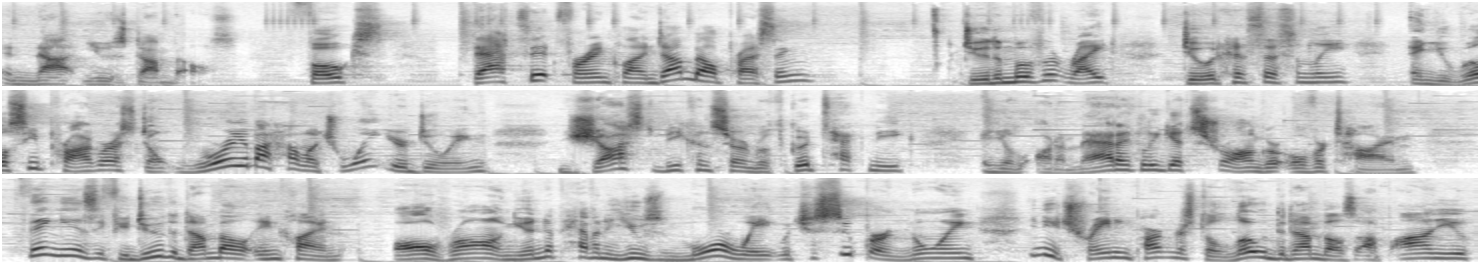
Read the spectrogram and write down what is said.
and not use dumbbells. Folks, that's it for incline dumbbell pressing. Do the movement right, do it consistently, and you will see progress. Don't worry about how much weight you're doing. Just be concerned with good technique, and you'll automatically get stronger over time. Thing is, if you do the dumbbell incline all wrong, you end up having to use more weight, which is super annoying. You need training partners to load the dumbbells up on you.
